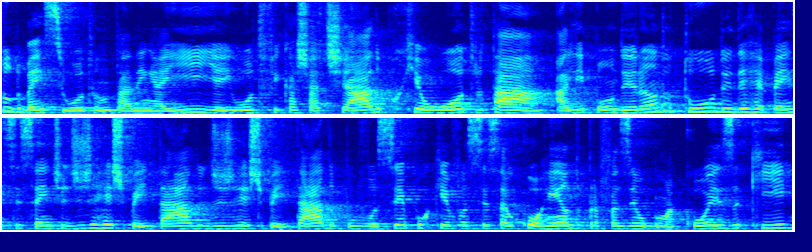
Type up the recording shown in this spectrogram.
tudo bem se o outro não tá nem aí, e aí o outro fica chateado porque o outro tá ali ponderando tudo e de repente se sente desrespeitado, desrespeitado por você porque você saiu correndo para fazer alguma coisa que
